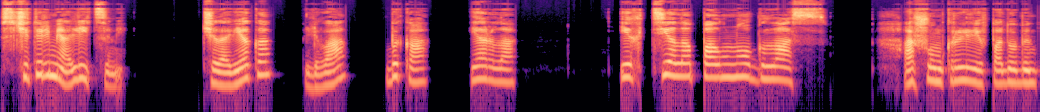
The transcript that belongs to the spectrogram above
с четырьмя лицами — человека, льва, быка и орла. Их тело полно глаз, а шум крыльев подобен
